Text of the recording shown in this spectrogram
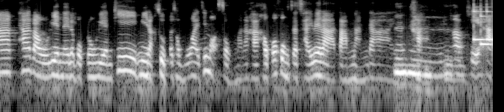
มาก ถ้าเราเรียนในระบบโรงเรียนที่มีหลักสูตรปฐมวัยที่เหมาะสมอะนะคะเขาก็คงจะใช้เวลาตามนั้นได้อือหือค่ะโอเคค่ะ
